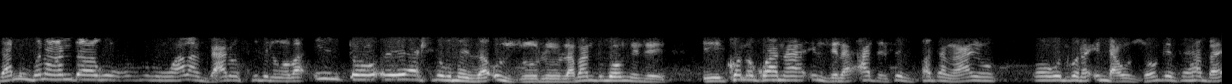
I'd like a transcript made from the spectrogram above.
lami ngibona ngani kungaba njalo sibili ngoba into eyahlukumeza uzulu labantu bonke nje ikhonokwana indlela ade seziphatha ngayo okuthi kona indawo zonke sehamba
